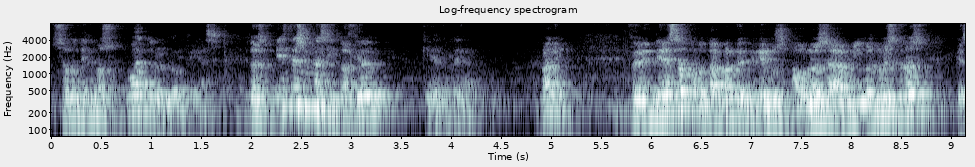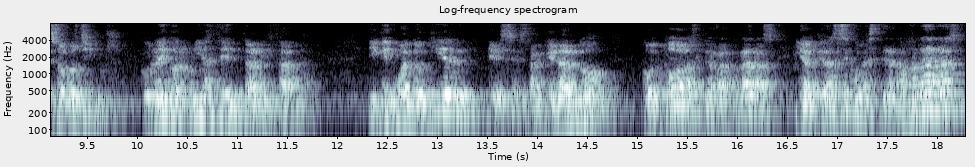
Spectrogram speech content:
solo tenemos cuatro europeas. Entonces, esta es una situación que es real. ¿Vale? Frente a eso, por otra parte, tenemos a unos amigos nuestros que son los chinos, con una economía centralizada y que cuando quieren eh, se están quedando con todas las tierras raras y al quedarse con las tierras raras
